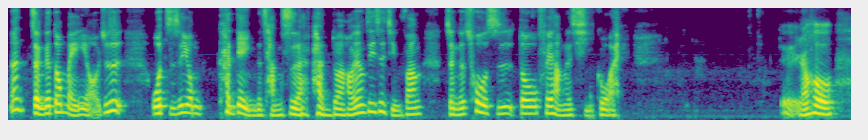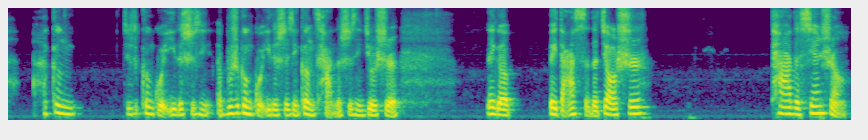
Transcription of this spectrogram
那整个都没有，就是我只是用看电影的尝试来判断，好像这次警方整个措施都非常的奇怪。对，然后还更就是更诡异的事情，呃，不是更诡异的事情，更惨的事情就是那个被打死的教师，他的先生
